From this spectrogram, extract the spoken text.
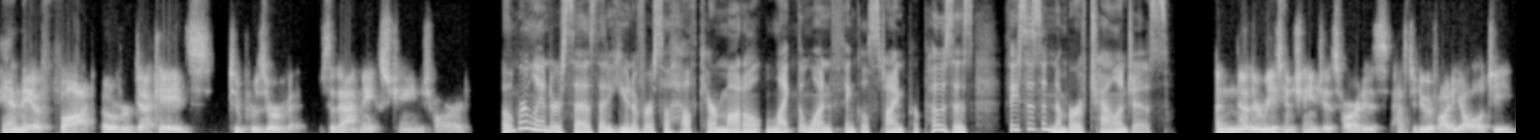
and they have fought over decades to preserve it. So that makes change hard. Oberlander says that a universal healthcare model like the one Finkelstein proposes faces a number of challenges. Another reason change is hard is has to do with ideology.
